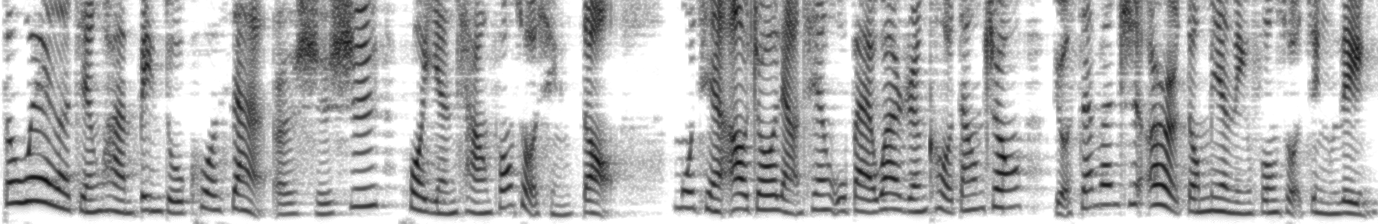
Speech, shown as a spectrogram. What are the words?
都为了减缓病毒扩散而实施或延长封锁行动。目前，澳洲两千五百万人口当中，有三分之二都面临封锁禁令。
